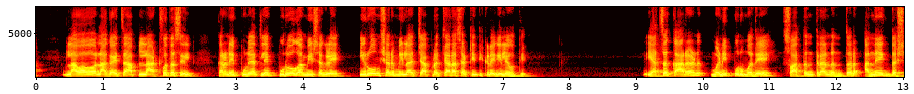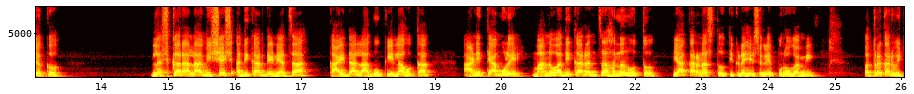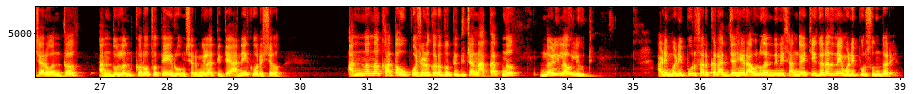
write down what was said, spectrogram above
लावावा लागायचा आपल्याला आठवत असेल कारण हे पुण्यातले पुरोगामी सगळे इरोम शर्मिलाच्या प्रचारासाठी तिकडे गेले होते. याचं कारण मणिपूरमध्ये स्वातंत्र्यानंतर अनेक दशकं लष्कराला विशेष अधिकार देण्याचा कायदा लागू केला होता आणि त्यामुळे मानवाधिकारांचं हनन होतं. या कारणास्तव तिकडे हे सगळे पुरोगामी पत्रकार विचारवंत आंदोलन करत होते. रोम शर्मिला तिथे अनेक वर्ष अन्न न खाता उपोषण करत होते. तिच्या नाकातनं नळी लावली होती. आणि मणिपूरसारखं राज्य हे राहुल गांधींनी सांगायची गरज नाही. मणिपूर सुंदर आहे.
